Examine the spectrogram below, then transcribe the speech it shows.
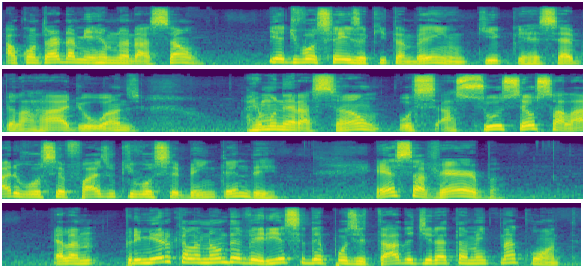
ao contrário da minha remuneração, e a de vocês aqui também, o Kiko que recebe pela rádio, o Anderson, a remuneração, a sua, seu salário, você faz o que você bem entender. Essa verba, ela primeiro que ela não deveria ser depositada diretamente na conta.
